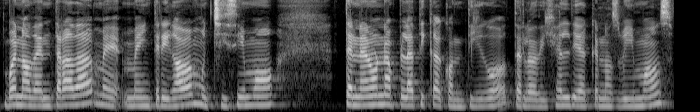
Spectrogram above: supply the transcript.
bueno, de entrada me, me intrigaba muchísimo tener una plática contigo, te lo dije el día que nos vimos,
